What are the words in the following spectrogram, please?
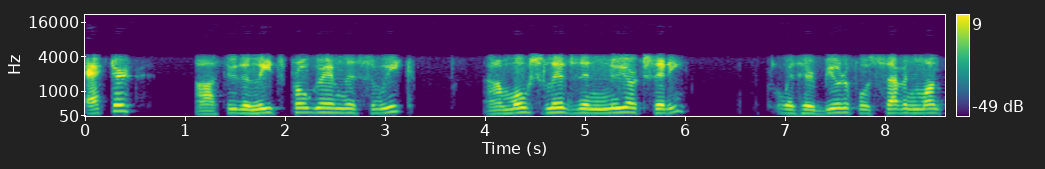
actor, uh, through the Leads program this week. Uh, most lives in New York City with her beautiful seven month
